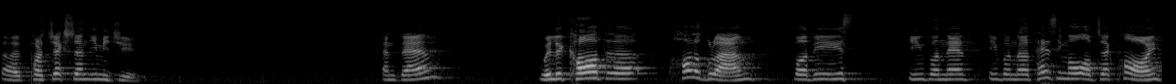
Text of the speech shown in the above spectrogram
uh, projection image. And then we record the hologram for this infinite, infinitesimal object point.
